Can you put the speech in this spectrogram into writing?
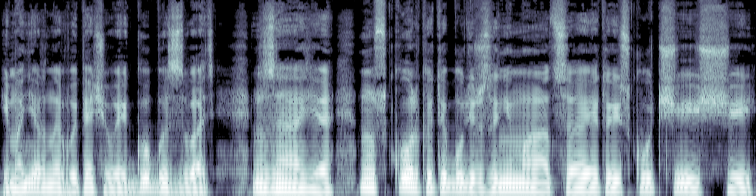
и манерно, выпячивая губы, звать «Зая, ну сколько ты будешь заниматься этой скучищей?»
